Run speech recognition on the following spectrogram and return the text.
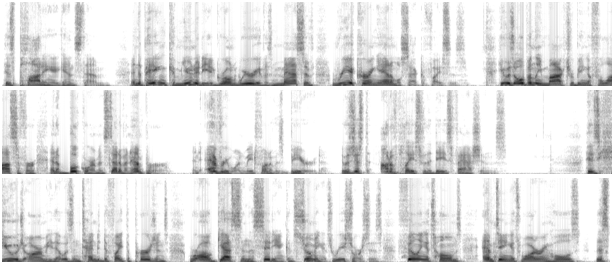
his plotting against them, and the pagan community had grown weary of his massive, reoccurring animal sacrifices. He was openly mocked for being a philosopher and a bookworm instead of an emperor, and everyone made fun of his beard. It was just out of place for the day's fashions. His huge army that was intended to fight the Persians were all guests in the city and consuming its resources, filling its homes, emptying its watering holes. This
